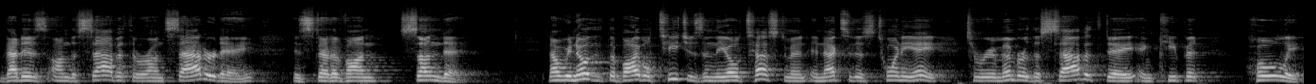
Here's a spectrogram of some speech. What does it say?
that is on the Sabbath or on Saturday instead of on Sunday. Now we know that the Bible teaches in the Old Testament in Exodus 28 to remember the Sabbath day and keep it holy.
